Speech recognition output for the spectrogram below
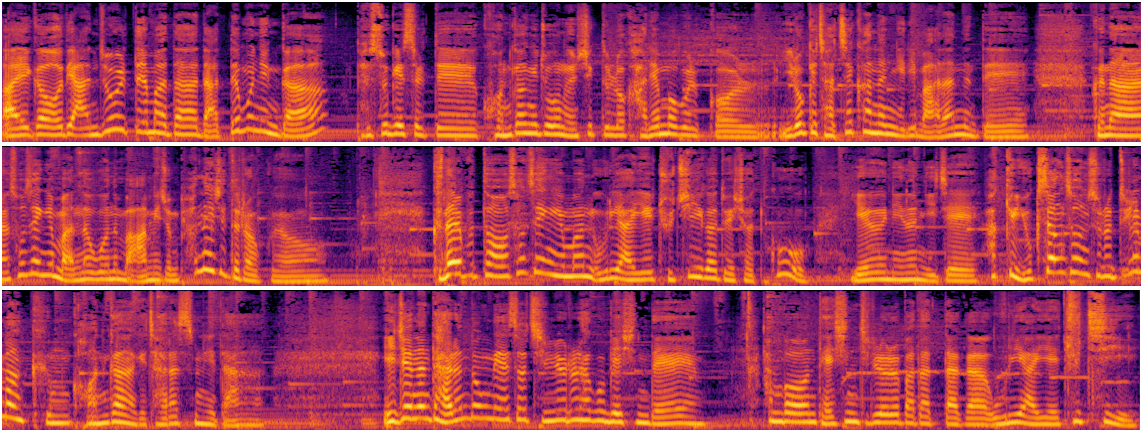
아이가 어디 안 좋을 때마다 나 때문인가? 뱃속에 있을 때 건강에 좋은 음식들로 가려 먹을 걸 이렇게 자책하는 일이 많았는데 그날 선생님 만나고는 마음이 좀 편해지더라고요. 그날부터 선생님은 우리 아이의 주치의가 되셨고 예은이는 이제 학교 육상 선수로 뛸 만큼 건강하게 자랐습니다. 이제는 다른 동네에서 진료를 하고 계신데 한번 대신 진료를 받았다가 우리 아이의 주치의,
